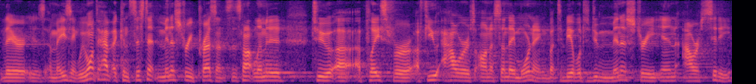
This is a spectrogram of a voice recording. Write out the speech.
there is amazing. We want to have a consistent ministry presence that's not limited to a, a place for a few hours on a Sunday morning, but to be able to do ministry in our city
